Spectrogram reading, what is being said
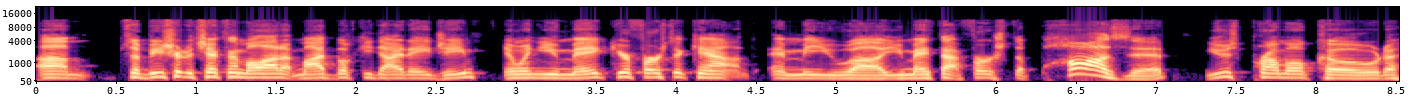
Um, so be sure to check them all out at mybookie.ag. And when you make your first account and you uh, you make that first deposit, use promo code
